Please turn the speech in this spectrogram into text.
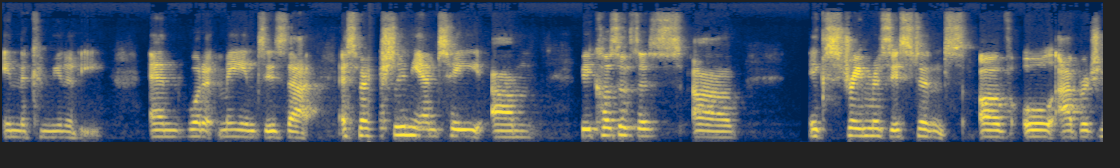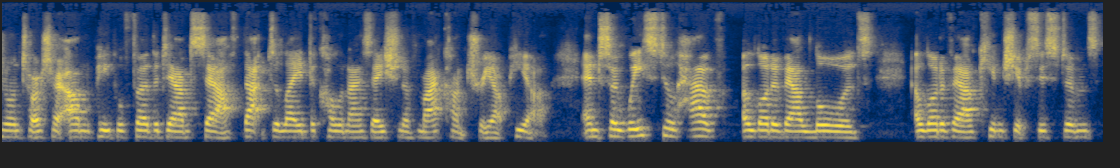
in the community. And what it means is that, especially in the NT, um, because of this uh, extreme resistance of all Aboriginal and Torres Strait Islander people further down south, that delayed the colonisation of my country up here. And so we still have a lot of our laws, a lot of our kinship systems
